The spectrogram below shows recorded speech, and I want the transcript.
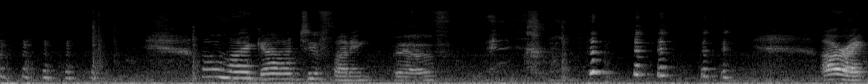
oh my god, too funny. Bev. All right.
